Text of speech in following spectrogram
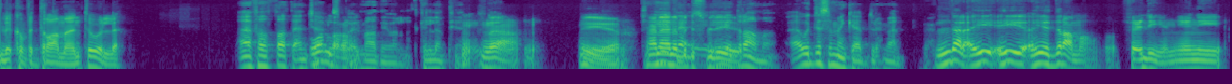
لكم في الدراما أنتم ولا؟ أنا فضفضت عن تشافي الأسبوع والله الماضي والله تكلمت يعني. لا هي أنا هي أنا بالنسبة هي لي دراما. ودي أسمع منك يا عبد الرحمن. لا لا هي هي هي دراما فعليا. يعني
